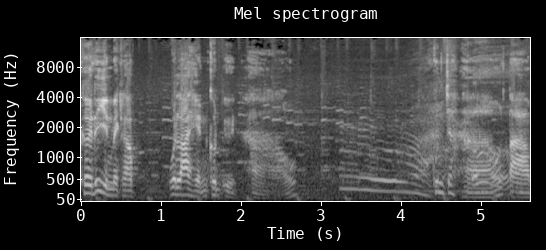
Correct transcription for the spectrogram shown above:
เคยได้ยินไหมครับ เวลาเห็นคนอื่นหาว คุณจะหาวตาม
